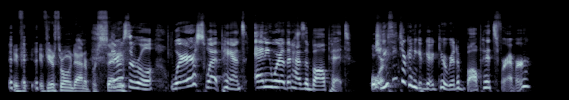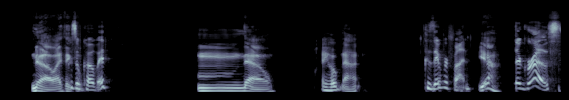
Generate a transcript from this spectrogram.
if if you're throwing down a percentage, There's the rule: wear sweatpants anywhere that has a ball pit. or, Do you think they're going to get, get rid of ball pits forever no, I think because of COVID? mm, no. I hope not. Because they were fun. Yeah, They're gross,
